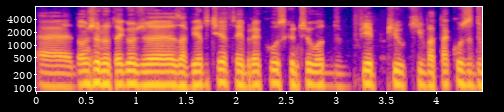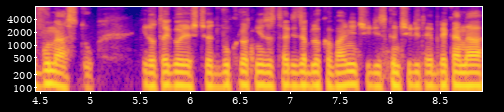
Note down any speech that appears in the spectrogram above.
E, dążę do tego, że zawiercie w tej breku skończyło dwie piłki w ataku z 12 i do tego jeszcze dwukrotnie zostali zablokowani, czyli skończyli tej breka na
